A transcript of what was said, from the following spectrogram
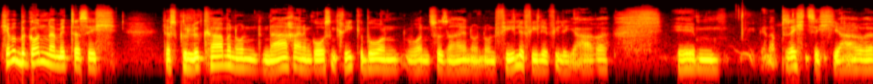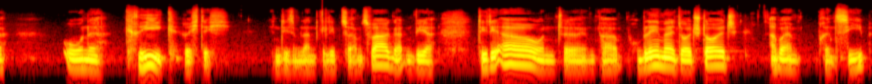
Ich habe begonnen damit, dass ich das Glück habe, nun nach einem großen Krieg geboren worden zu sein und nun viele, viele, viele Jahre, eben knapp 60 Jahre ohne Krieg richtig in diesem Land gelebt zu haben. Zwar hatten wir DDR und äh, ein paar Probleme, Deutsch-Deutsch, aber im Prinzip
